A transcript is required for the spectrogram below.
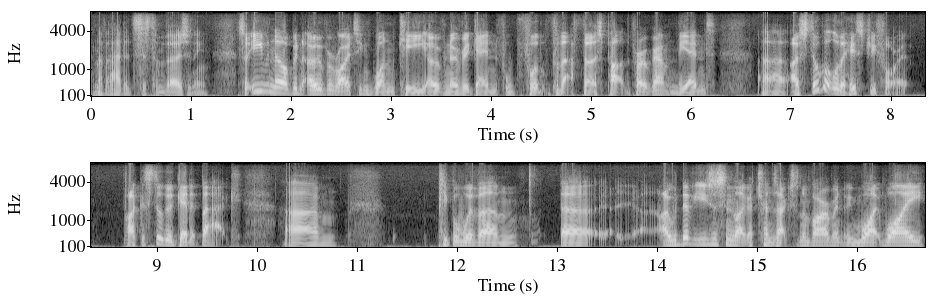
and I've added system versioning. So even though I've been overwriting one key over and over again for, for, for that first part of the program in the end, uh, I've still got all the history for it. I can still go get it back. Um, people with um, uh, I would never use this in like a transaction environment. I mean, why why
